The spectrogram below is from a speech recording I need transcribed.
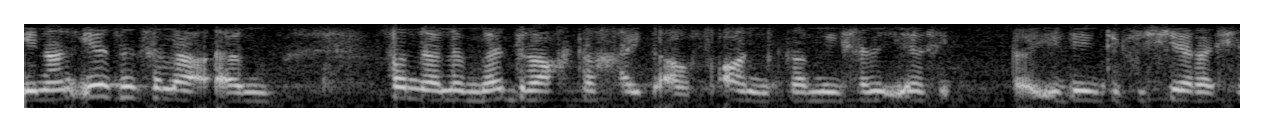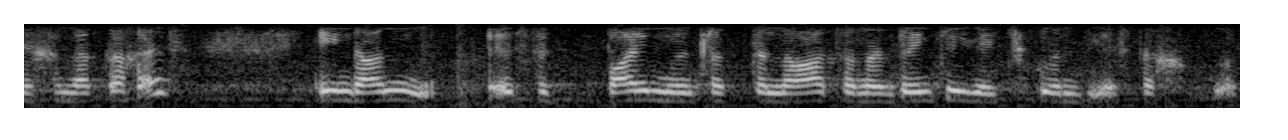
En dan eers as hulle um, van hulle middragtigheid af aan kan mens hulle eers uh, identifiseer as jy gelukkig is. En dan is dit baie moontlik te laat want dan dink jy jy het skoon beeste gekoop.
